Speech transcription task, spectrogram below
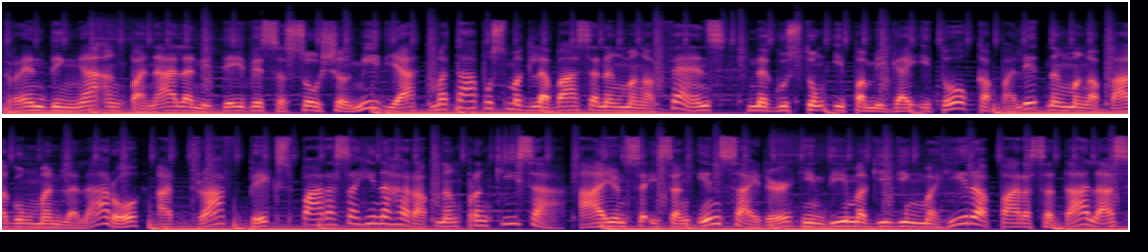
Trending nga ang panala ni Davis sa social media matapos maglabasan ng mga fans na gustong ipamigay ito kapalit ng mga bagong manlalaro at draft picks para sa hinaharap ng prangkisa. Ayon sa isang insider, hindi magiging mahirap para sa Dallas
